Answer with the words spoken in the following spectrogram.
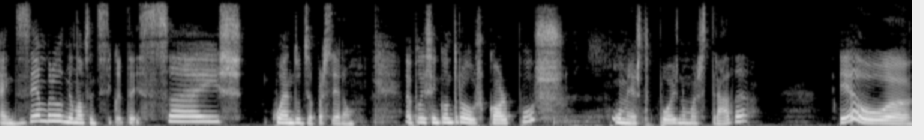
em dezembro de 1956, quando desapareceram. A polícia encontrou os corpos um mês depois numa estrada. Eu. Uh,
